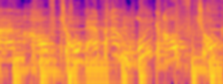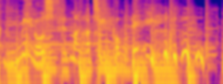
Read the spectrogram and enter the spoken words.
Blem auf Joke FM und auf joke-magazin.de.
